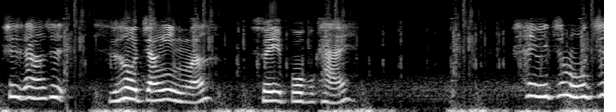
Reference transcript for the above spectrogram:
事实上是死后僵硬吗？所以拨不开。还有一只拇指，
